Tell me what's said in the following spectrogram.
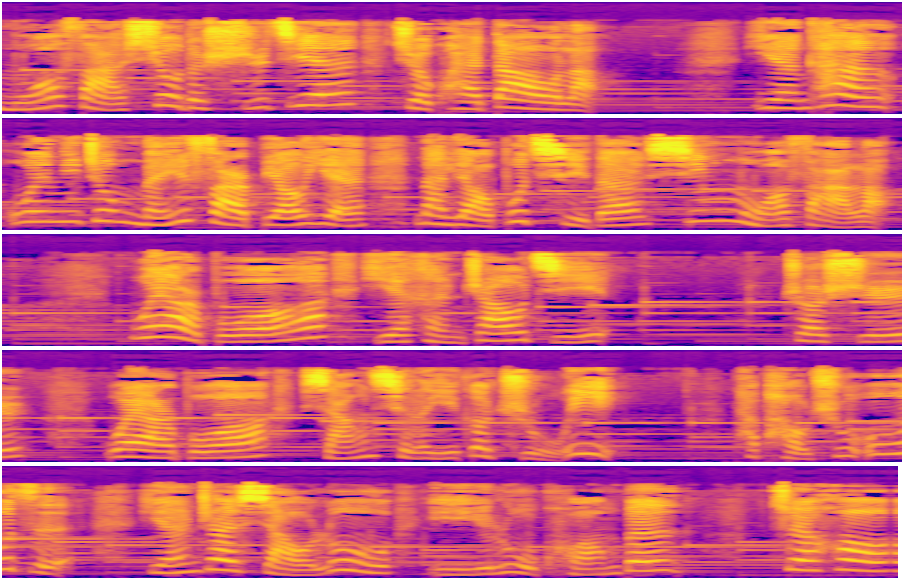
魔法秀的时间就快到了，眼看温妮就没法表演那了不起的新魔法了。威尔伯也很着急。这时。威尔伯想起了一个主意，他跑出屋子，沿着小路一路狂奔，最后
